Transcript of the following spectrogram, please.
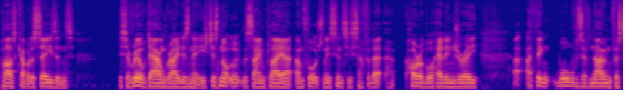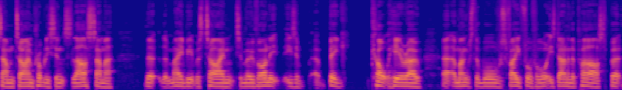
past couple of seasons, it's a real downgrade, isn't it? He's just not looked the same player, unfortunately, since he suffered that horrible head injury. I- think Wolves have known for some time, probably since last summer, that, that maybe it was time to move on. He's a, a big cult hero uh, amongst the Wolves faithful for what he's done in the past. But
